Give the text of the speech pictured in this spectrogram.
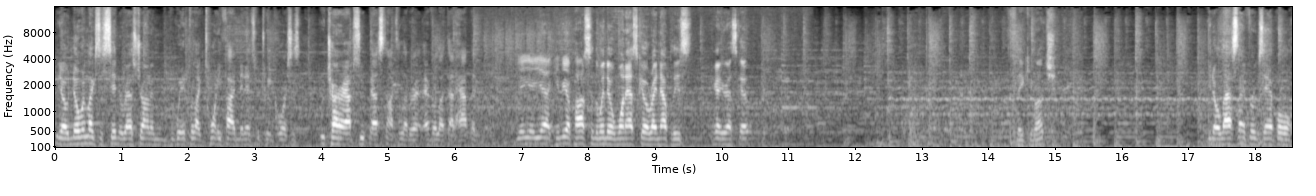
you know, no one likes to sit in a restaurant and wait for like 25 minutes between courses. We try our absolute best not to ever ever let that happen. Yeah, yeah, yeah. Give me a pasta in the window and one esco right now, please. I got your esco. Thank you much. You know, last night, for example,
